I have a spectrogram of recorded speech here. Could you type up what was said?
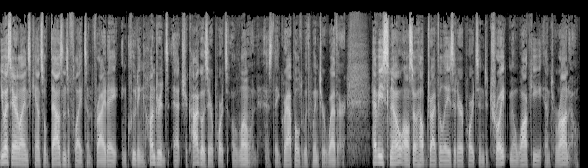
U.S. airlines canceled thousands of flights on Friday, including hundreds at Chicago's airports alone, as they grappled with winter weather. Heavy snow also helped drive delays at airports in Detroit, Milwaukee, and Toronto.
